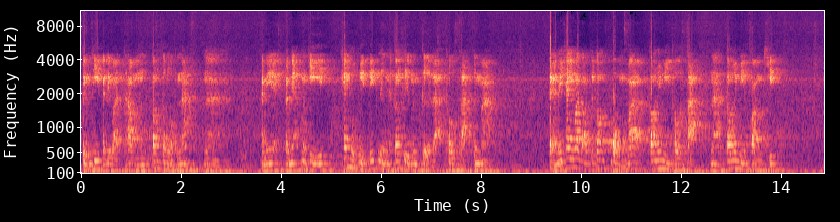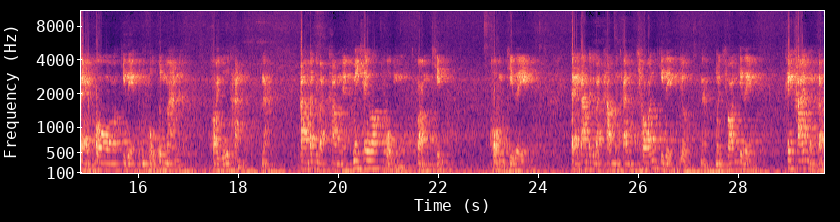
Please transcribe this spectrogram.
เป็นที่ปฏิบัติธรรมต้องสงบนะนะอันนี้ตอนเนี้ยบางทีแค่หงุดหงิดนิดนึงก็คือมันเกิดละโทสะขึ้นมา แต่ไม่ใช่ว่าเราจะต้องข่มว่าต้องไม่มีโทสะนะต้องไม่มีความคิด แต่พอกิเลสมันโผล่ขึ้นมานะคอยรู้ทันนะการปฏิบัติธรรมเนี่ย ไม่ใช่ว่าข่มความคิด ข่มกิเลสแต่การปฏิบัติธรรมเหมือนกันช้อนกิเลสอยู่นะเหมือนช้อนกิเลสคล้ายๆเหมือนกับ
